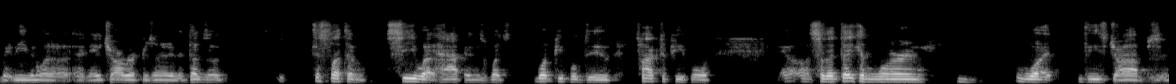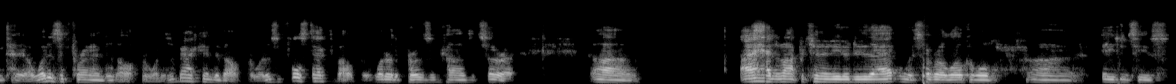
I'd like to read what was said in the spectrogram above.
maybe even what a, an HR representative does. A, just let them see what happens, what's what people do, talk to people, uh, so that they can learn what these jobs entail. What is a front end developer? What is a back end developer? What is a full stack developer? What are the pros and cons, etc. Uh, I had an opportunity to do that with several local uh, agencies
